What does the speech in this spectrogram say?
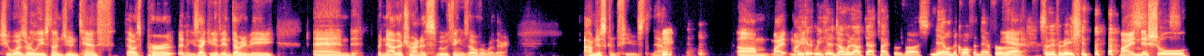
she was released on June 10th. That was per an executive in WWE, and but now they're trying to smooth things over with her. I'm just confused now. Um, my we could we could have done without that type of uh, nail in the coffin there for uh, some information. my initial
